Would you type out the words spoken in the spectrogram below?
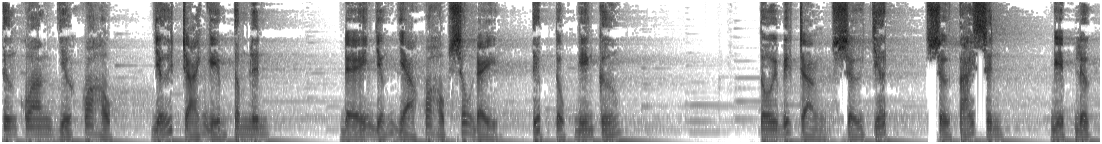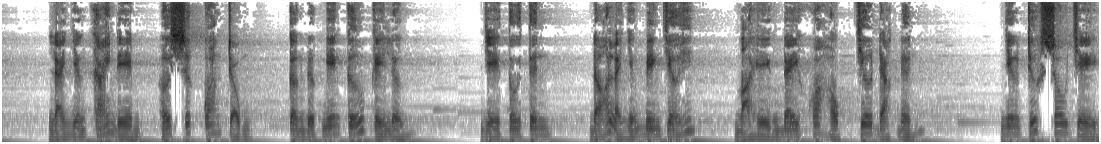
tương quan giữa khoa học Với trải nghiệm tâm linh. Để những nhà khoa học sau này Tiếp tục nghiên cứu. Tôi biết rằng sự chết, Sự tái sinh, nghiệp lực là những khái niệm hết sức quan trọng cần được nghiên cứu kỹ lưỡng. Vì tôi tin đó là những biên giới mà hiện nay khoa học chưa đạt đến. Nhưng trước sau gì,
